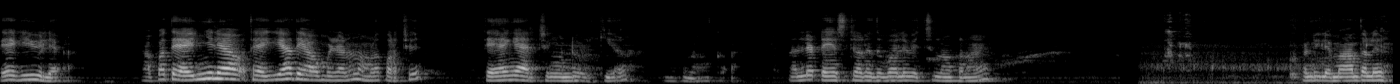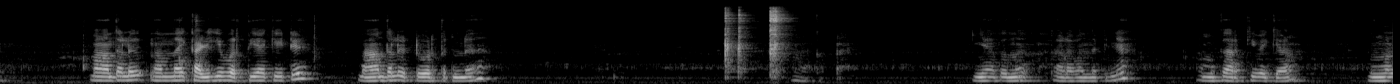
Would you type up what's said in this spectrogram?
തികയില്ല അപ്പോൾ തേങ്ങില തികയാതെ ആകുമ്പോഴാണ് നമ്മൾ കുറച്ച് തേങ്ങ അരച്ചും കൊണ്ട് ഒഴിക്കുക. നമുക്ക് നോക്കാം. നല്ല ടേസ്റ്റാണ് ഇതുപോലെ വെച്ച് നോക്കണേ. കണ്ടില്ലേ മാന്തൾ മാന്തൾ നന്നായി കഴുകി വൃത്തിയാക്കിയിട്ട് മാന്തൾ ഇട്ട് കൊടുത്തിട്ടുണ്ട്. ഇനി അതൊന്ന് തള വന്ന പിന്നെ നമുക്ക് ഇറക്കി വയ്ക്കാം നിങ്ങൾ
